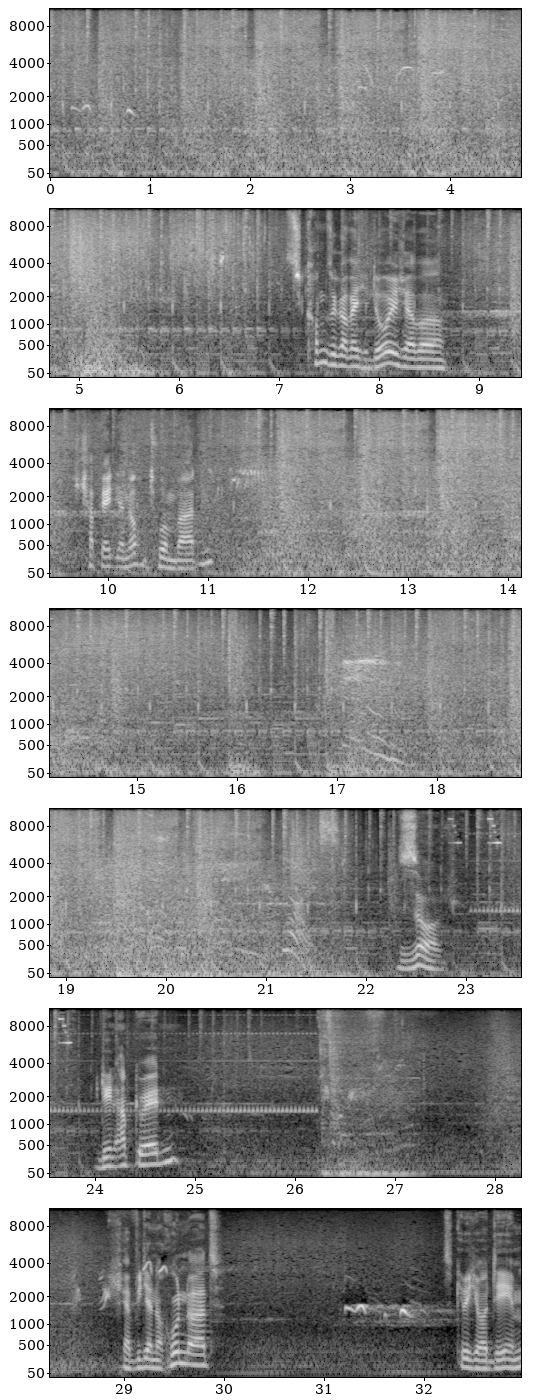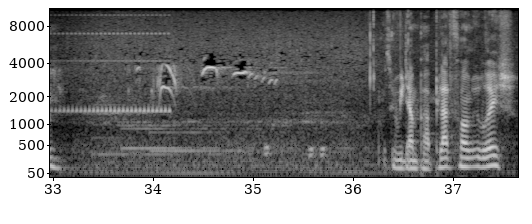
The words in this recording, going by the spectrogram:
Es kommen sogar welche durch, aber ich habe ja noch einen Turm warten. So. Den upgraden. Ich habe wieder noch 100. Das gebe ich aber dem. Also wieder ein paar Plattformen übrig.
